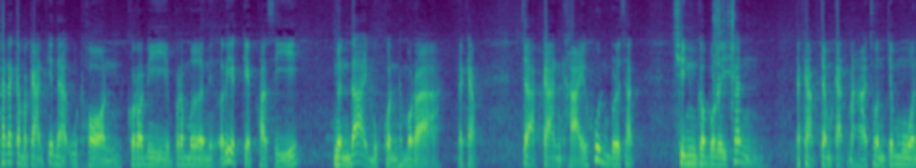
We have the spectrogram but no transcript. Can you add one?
คณะกรรมการพิจารณาอุทธรณ์กรณีประเมินเรียกเก็บภาษีเงินได้บุคคลธรรมรานะครับ จากการขายหุ้นบริษัทชินคอร์ปอเรชั่นนะครับจำกัดมหาชนจำนวน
